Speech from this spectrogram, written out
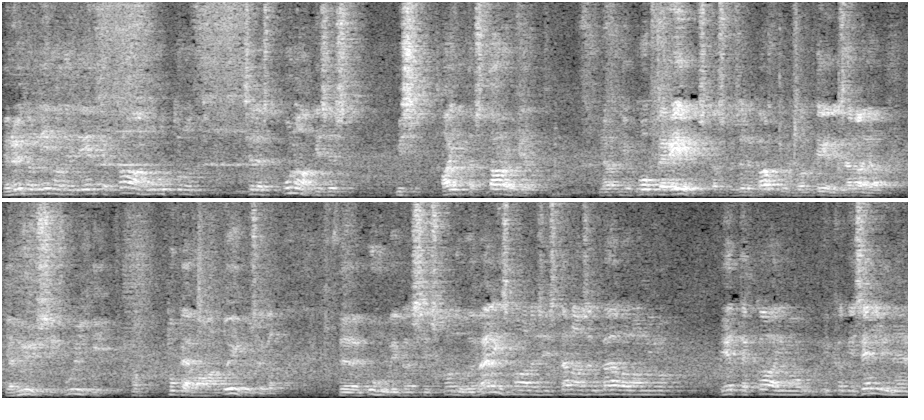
ja nüüd on niimoodi, et ETK on muutunud sellest kunagisest, mis aitas tarbijat ja, ja koopereeris, kas või selle kartuli sorteeris ära ja, ja müüs siis hulgi noh, tugeva õigusega kuhugi, kas siis kodu või välismaale, siis tänasel päeval on ju ETK ju ikkagi selline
